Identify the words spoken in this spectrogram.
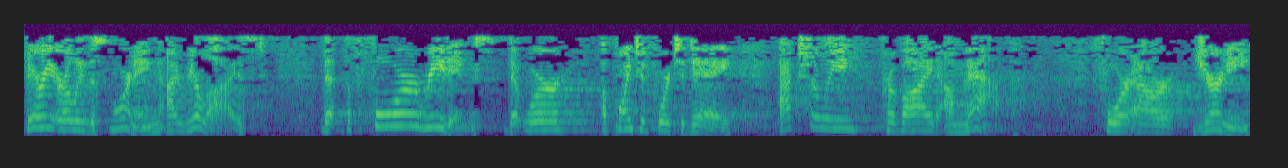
very early this morning, I realized that the four readings that were appointed for today actually provide a map for our journey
